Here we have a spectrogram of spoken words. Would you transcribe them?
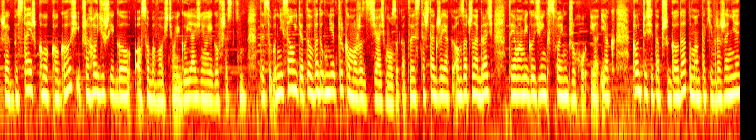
Że jakby stajesz koło kogoś i przechodzisz jego osobowością, jego jaźnią, jego wszystkim. To jest niesamowite. To według mnie tylko może zdziałać muzyka. To jest też tak, że jak on zaczyna grać, to ja mam jego dźwięk w swoim brzuchu. I jak kończy się ta przygoda, to mam takie wrażenie,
